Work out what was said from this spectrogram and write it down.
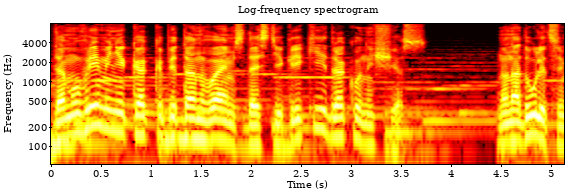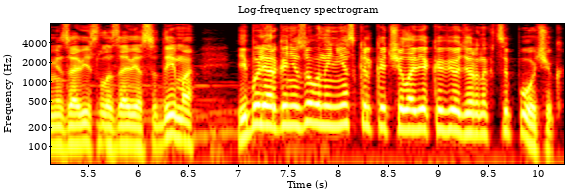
К тому времени, как капитан Ваймс достиг реки, дракон исчез. Но над улицами зависла завеса дыма, и были организованы несколько человековедерных цепочек,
